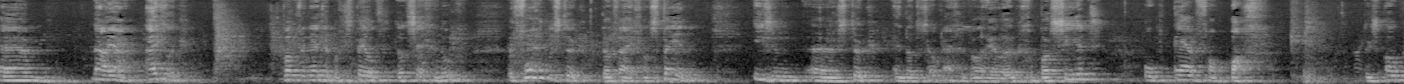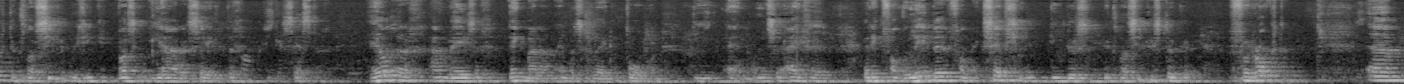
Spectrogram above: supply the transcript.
Um, nou ja, eigenlijk wat we net hebben gespeeld, dat zegt genoeg. Het volgende stuk dat wij gaan spelen is een uh, stuk, en dat is ook eigenlijk wel heel leuk, gebaseerd op R van Bach. Dus ook de klassieke muziek was in de jaren 70 en 60 heel erg aanwezig. Denk maar aan Emerson Lake Palmer die, en onze eigen Rick van der Linden van Exception, die dus de klassieke stukken verrokte. Um,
